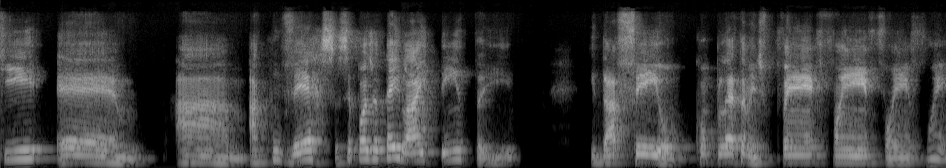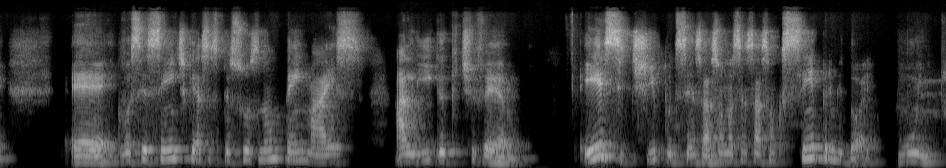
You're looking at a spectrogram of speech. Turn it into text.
que é, a, a conversa, você pode até ir lá e tenta, e e dá fail completamente. Fé, fé, fé, fé. É, você sente que essas pessoas não têm mais a liga que tiveram. Esse tipo de sensação é uma sensação que sempre me dói, muito.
